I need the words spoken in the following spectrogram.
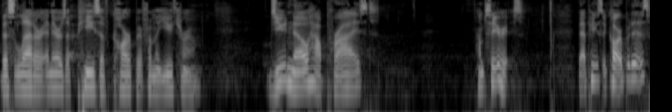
this letter, and there's a piece of carpet from the youth room. Do you know how prized I'm serious. That piece of carpet is.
